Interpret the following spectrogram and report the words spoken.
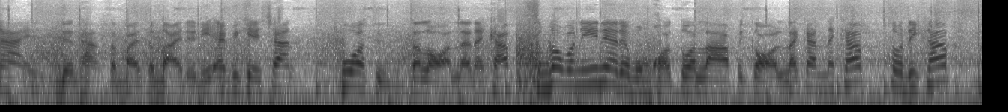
ง่ายๆ เดินทางสบายๆ เดี๋ยวนี้แอปพลิเคชันทั่วถึงตลอดแล้วนะครับสำหรับวันนี้เนี่ยเดี๋ยวผมขอตัวลาไปก่อนแล้วกันนะครับ สวัสดีครับ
